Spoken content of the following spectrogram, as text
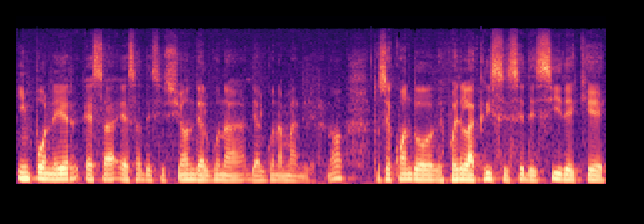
imponer esa, esa decisión de alguna, de alguna manera. ¿no? Entonces, cuando después de la crisis se decide que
